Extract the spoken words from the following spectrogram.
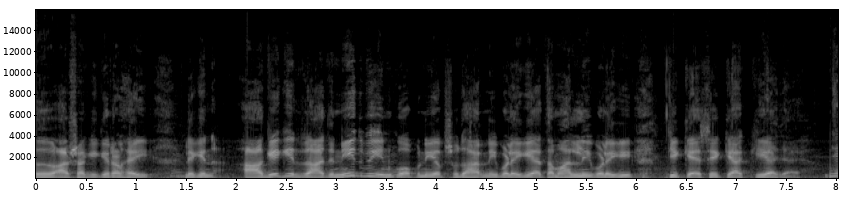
आशा की किरण है ही। लेकिन आगे की राजनीति भी इनको अपनी अब सुधारनी पड़ेगी या संभालनी पड़ेगी कि कैसे क्या किया जाए। जी,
